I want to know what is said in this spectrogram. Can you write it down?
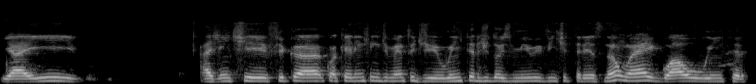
e aí a gente fica com aquele entendimento de o Inter de 2023 não é igual o Inter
